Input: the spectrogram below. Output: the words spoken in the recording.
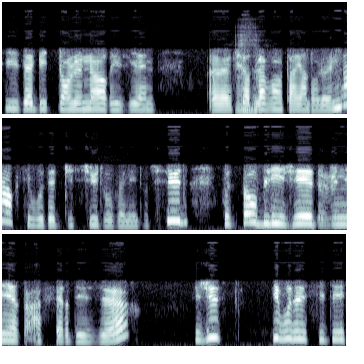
S'ils habitent dans le nord, ils viennent euh, faire de mhm. la volontariat dans le nord. Si vous êtes du sud, vous venez du sud. Vous n'êtes pas obligé de venir à faire des heures. C'est juste si vous décidez,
